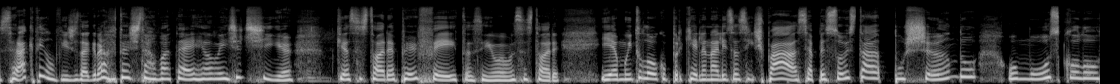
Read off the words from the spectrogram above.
será que tem um vídeo da grávida de Taubaté? E Realmente tinha. Porque essa história é perfeita, assim, eu amo essa história. E é muito louco, porque ele analisa assim, tipo, ah, se a pessoa está puxando o músculo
